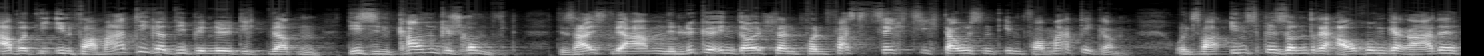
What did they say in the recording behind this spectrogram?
Aber die Informatiker, die benötigt werden, die sind kaum geschrumpft. Das heißt, wir haben eine Lücke in Deutschland von fast 60.000 Informatikern. Und zwar insbesondere auch und gerade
